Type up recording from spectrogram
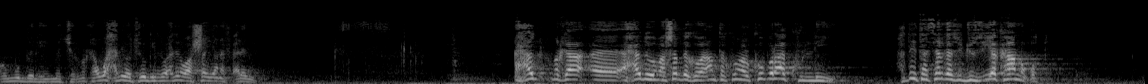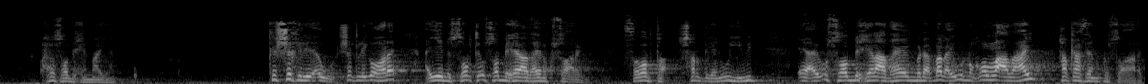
oo mudirhi ma jiro. Marka waxdi waad soo gelin waxdina waa shaygan af carabi aad marka axaduhuma shardiga koowaad an takuna alkubra kuliya haddii taasi halkaasi juziye kaa noqoto waxba soo bixi maayaan. Ka shakli awal shakligii hore ayaynu sababtay u soo bixi laadahayna ku soo aragnay sababta shardigan u yimid ee ay u soo bixi laadahay midha dhal ay u noqon ladahay halkaasaynu ku soo arag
